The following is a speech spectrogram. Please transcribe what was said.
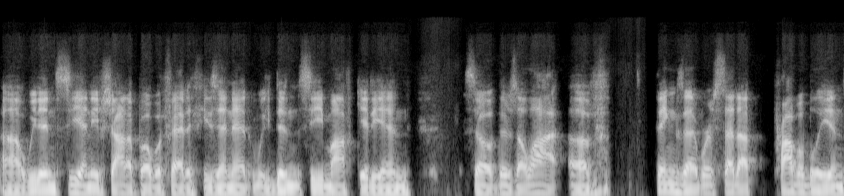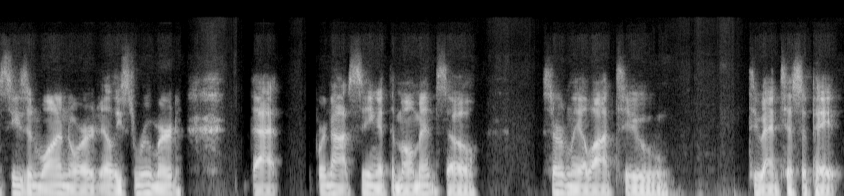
Uh, we didn't see any shot of Boba Fett if he's in it. We didn't see Moff Gideon. So there's a lot of things that were set up probably in season one or at least rumored that we're not seeing at the moment. So certainly a lot to to anticipate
